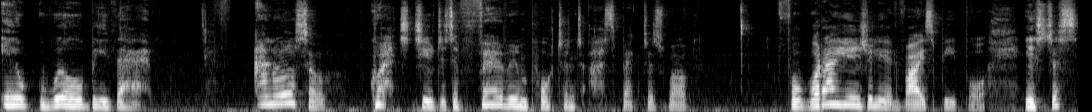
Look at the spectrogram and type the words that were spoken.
it will be there. And also, gratitude is a very important aspect as well. For what I usually advise people is just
